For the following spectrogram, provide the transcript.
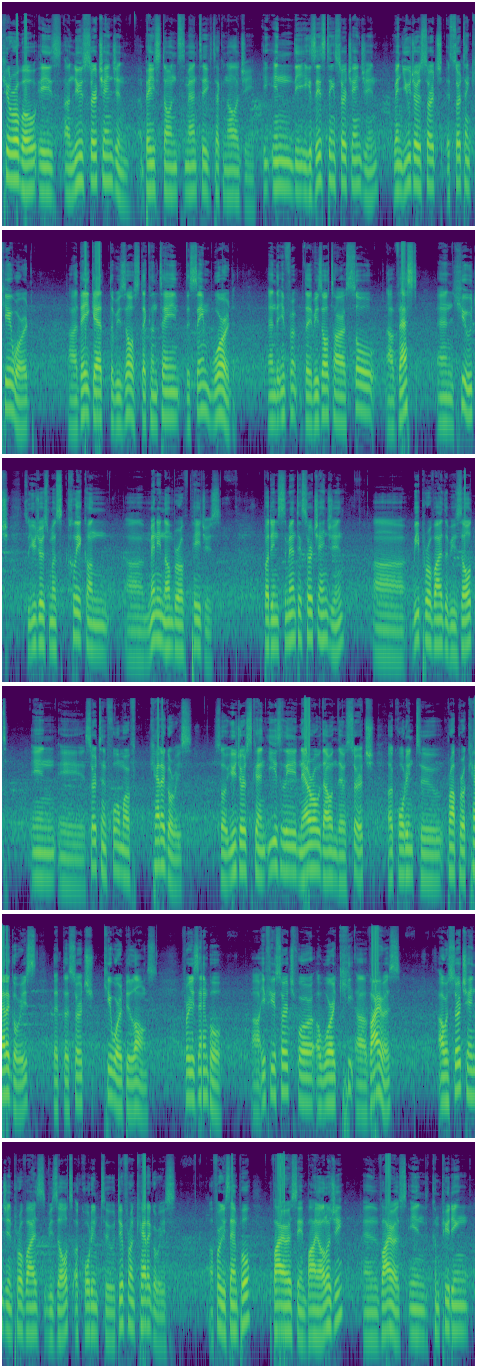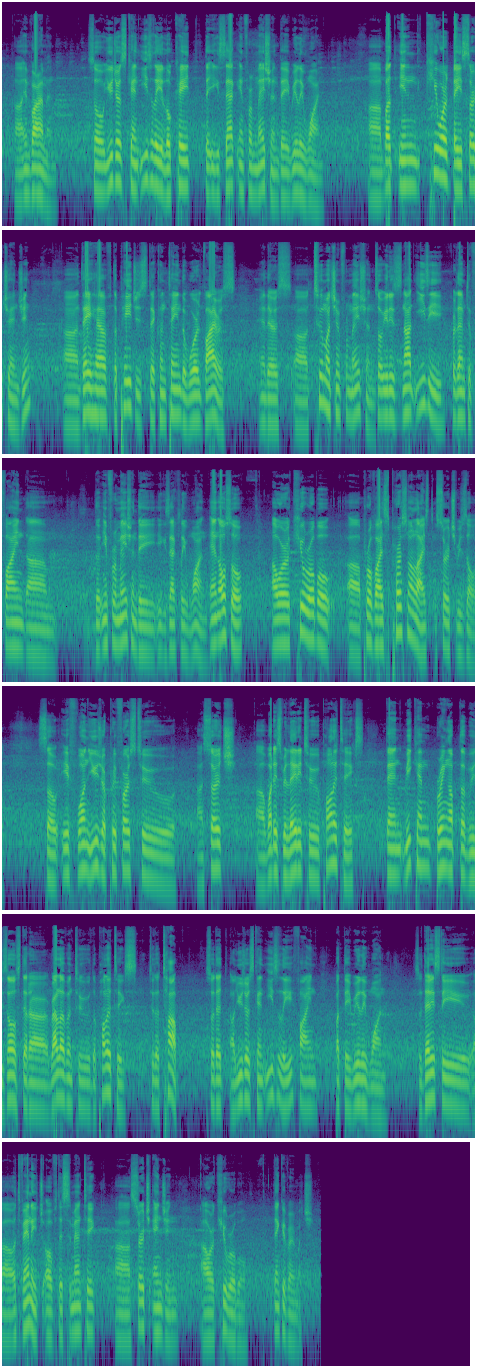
QRobo is a new search engine based on semantic technology. In the existing search engine, when users search a certain keyword, uh, they get the results that contain the same word, and the, the results are so uh, vast and huge, so users must click on uh, many number of pages. But in semantic search engine, uh, we provide the result in a certain form of categories. So users can easily narrow down their search according to proper categories that the search keyword belongs. For example, uh, if you search for a word key, uh, virus, our search engine provides results according to different categories. Uh, for example, virus in biology and virus in computing uh, environment. So users can easily locate the exact information they really want. Uh, but in keyword-based search engine, uh, they have the pages that contain the word virus and there's uh, too much information. So it is not easy for them to find um, the information they exactly want. And also, our QRobo uh, provides personalized search result. So if one user prefers to uh, search uh, what is related to politics, then we can bring up the results that are relevant to the politics to the top so that uh, users can easily find what they really want. So that is the uh, advantage of the semantic uh, search engine, our QRobo. Thank you very much.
